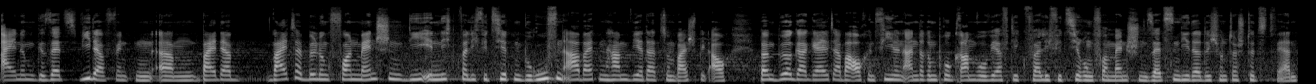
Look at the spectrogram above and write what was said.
einem Gesetz wiederfinden. Ähm, bei der Weiterbildung von Menschen, die in nicht qualifizierten Berufen arbeiten, haben wir da zum Beispiel auch beim Bürgergeld, aber auch in vielen anderen Programmen, wo wir auf die Qualifizierung von Menschen setzen, die dadurch unterstützt werden.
